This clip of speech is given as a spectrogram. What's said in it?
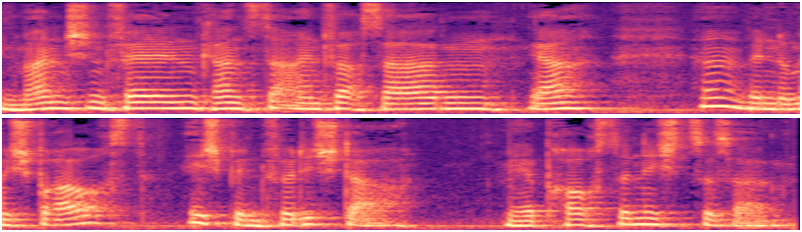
In manchen Fällen kannst du einfach sagen, ja, wenn du mich brauchst, ich bin für dich da. Mehr brauchst du nicht zu sagen.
